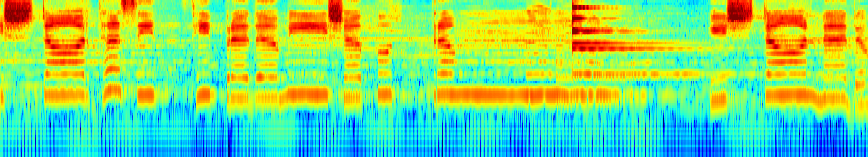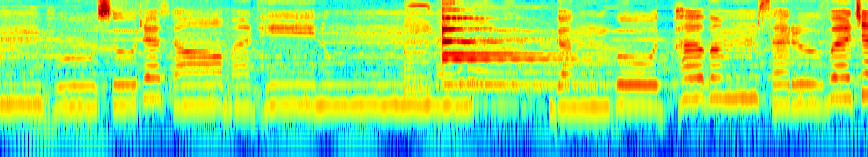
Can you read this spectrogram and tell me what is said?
इष्टार्थसिद्धिप्रदमीशपुत्रम् भूसुरकामधेनुम् गङ्गोद्भवं सर्वजनानुकूलम्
